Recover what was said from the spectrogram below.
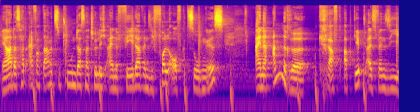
Ja, das hat einfach damit zu tun, dass natürlich eine Feder, wenn sie voll aufgezogen ist, eine andere Kraft abgibt, als wenn sie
